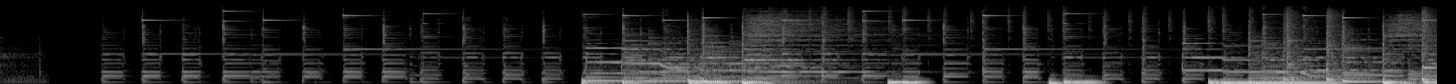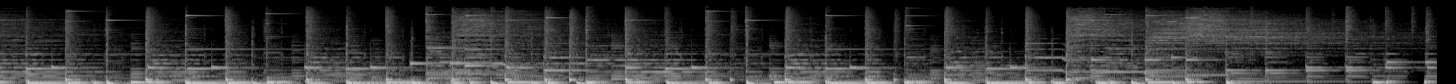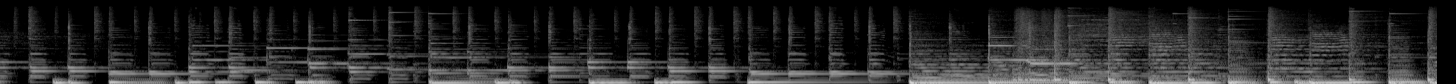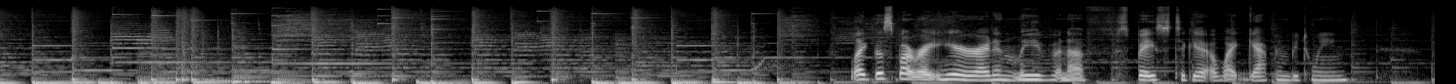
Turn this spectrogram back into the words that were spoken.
Like this spot right here, I didn't leave enough space to get a white gap in between.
